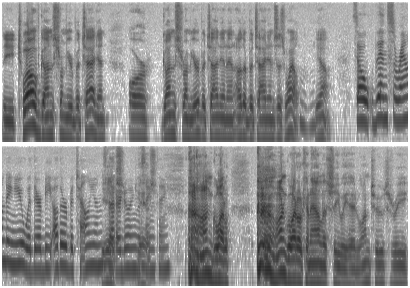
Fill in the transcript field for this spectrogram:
the 12 guns from your battalion or guns from your battalion and other battalions as well. Mm-hmm. Yeah. So then surrounding you, would there be other battalions that are doing the yes. same thing? on Guadal on Guadalcanal, let's see, we had one, two, three,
